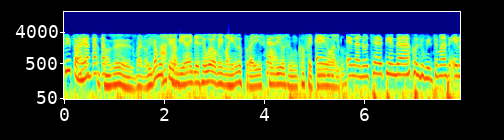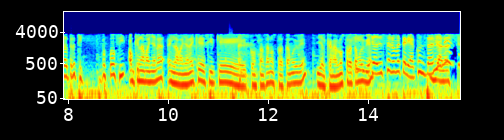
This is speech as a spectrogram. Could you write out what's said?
Sí, también. Entonces, bueno, digamos ah, que... también hay de ese huevo, me imagino que por ahí escondidos en un cafetín o algo. En la noche tiende a consumirse más el otro tipo. Sí, aunque en la mañana en la mañana hay que decir que Constanza nos trata muy bien y el canal nos trata muy bien. Yo de usted no metería a Constanza y a en las, esto.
